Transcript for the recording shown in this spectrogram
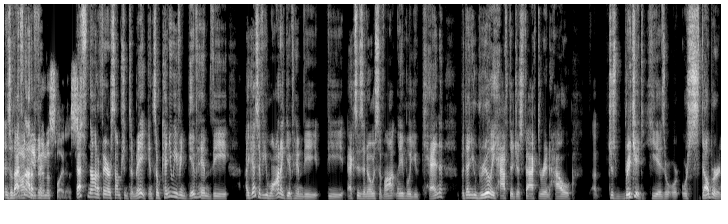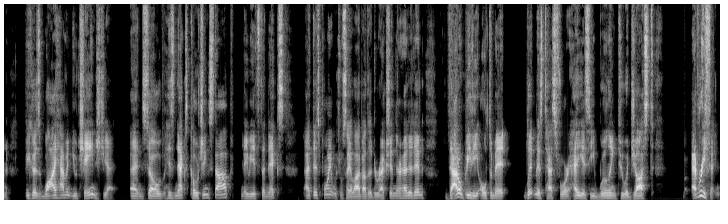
and so that's not, not even fa- in the slightest. That's not a fair assumption to make. And so, can you even give him the? I guess if you want to give him the the X's and O's savant label, you can. But then you really have to just factor in how uh, just rigid he is or, or, or stubborn. Because why haven't you changed yet? And so his next coaching stop, maybe it's the Knicks at this point, which will say a lot about the direction they're headed in. That'll be the ultimate litmus test for hey, is he willing to adjust everything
